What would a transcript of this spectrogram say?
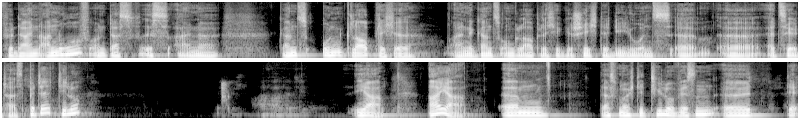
für deinen Anruf und das ist eine ganz unglaubliche eine ganz unglaubliche Geschichte, die du uns äh, äh, erzählt hast. Bitte, Tilo? Ja, ah ja, ähm, das möchte Tilo wissen. Äh, der,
